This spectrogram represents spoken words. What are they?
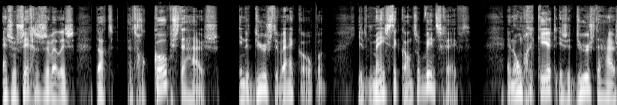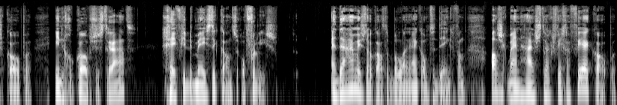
En zo zeggen ze wel eens dat het goedkoopste huis in de duurste wijk kopen je de meeste kans op winst geeft. En omgekeerd is het duurste huis kopen in de goedkoopste straat, geef je de meeste kans op verlies. En daarom is het ook altijd belangrijk om te denken van, als ik mijn huis straks weer ga verkopen,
